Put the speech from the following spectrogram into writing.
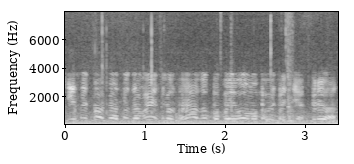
Если только оттуда выстрел, сразу по боевому по высоте. Вперед.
